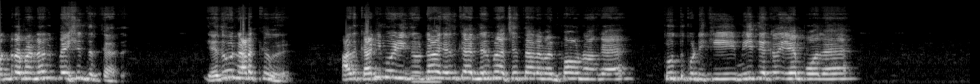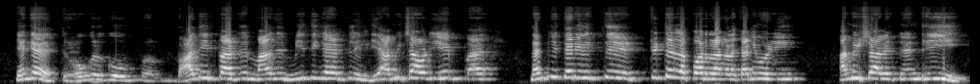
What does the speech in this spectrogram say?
ஒன்றரை மணி நேரம் பேசியிருந்திருக்காரு. எதுவும் நடக்குது. அது கனிமொழிக்கு விட்டா எதுக்காக நிர்மலா சீதாராமன் போனாங்க தூத்துக்குடிக்கு மீதி ஏன் போல? எங்க? உங்களுக்கு பாதிப்பாடு மாதிரி மீதிங்க இடத்துல இல்லையா? அமித்ஷாவுடைய ப- நன்றி தெரிவித்து ட்விட்டர்ல போடுறாங்களே கனிமொழி? அமித்ஷாவிற்கு நன்றி.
